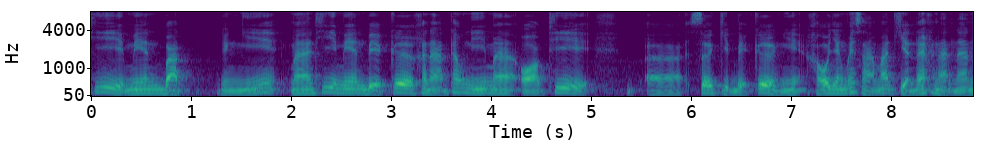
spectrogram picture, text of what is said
ที่เมนบัตอย่างนี้มาที่เมนเบเกอร์ขนาดเท่านี้มาออกที่เซอร์กิตเบเกอร์อย่างนี้เขายังไม่สามารถเขียนได้ขนาดนั้น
